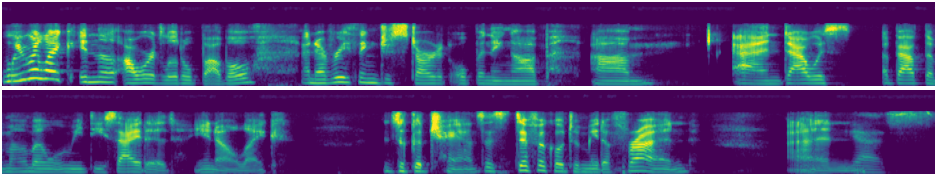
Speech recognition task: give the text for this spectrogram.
We were like in the, our little bubble, and everything just started opening up. Um, and that was about the moment when we decided, you know, like it's a good chance. It's difficult to meet a friend. And Yes.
